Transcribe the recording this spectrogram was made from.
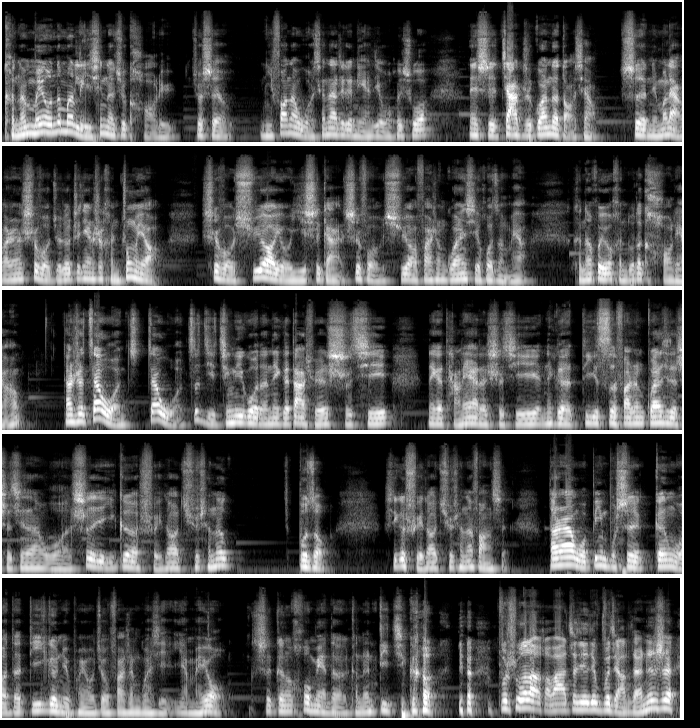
可能没有那么理性的去考虑，就是。你放在我现在这个年纪，我会说那是价值观的导向，是你们两个人是否觉得这件事很重要，是否需要有仪式感，是否需要发生关系或怎么样，可能会有很多的考量。但是在我在我自己经历过的那个大学时期，那个谈恋爱的时期，那个第一次发生关系的时期呢，我是一个水到渠成的步骤，是一个水到渠成的方式。当然，我并不是跟我的第一个女朋友就发生关系，也没有。是跟后面的可能第几个 不说了，好吧，这些就不讲了。反正是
